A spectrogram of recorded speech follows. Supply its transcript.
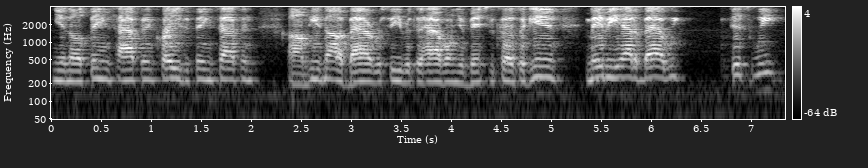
You know, things happen, crazy things happen. Um, he's not a bad receiver to have on your bench because again, maybe he had a bad week this week,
